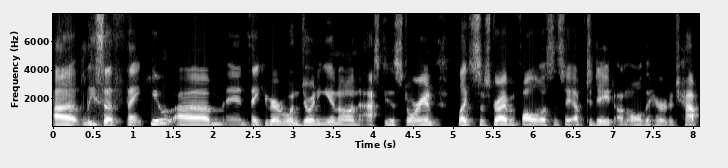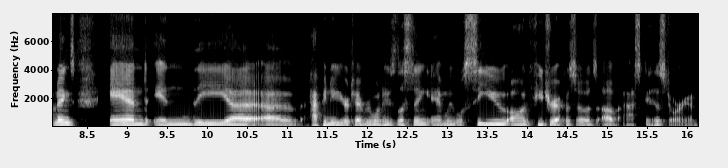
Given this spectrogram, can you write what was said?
uh, lisa thank you um, and thank you for everyone joining in on ask a historian. Like subscribe and follow us and stay up to date on all the heritage happenings. And in the uh, uh, happy new year to everyone who's listening and we will see you on future episodes of ask a historian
